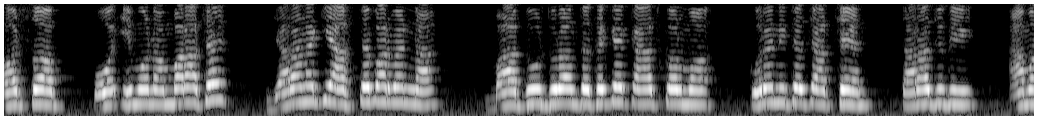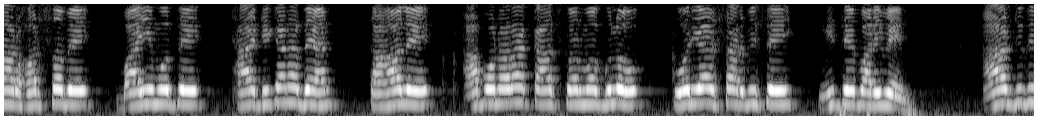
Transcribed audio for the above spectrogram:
হোয়াটসঅ্যাপ ও ইমো নাম্বার আছে। যারা নাকি আসতে পারবেন না বা দূর দূরান্ত থেকে কাজকর্ম করে নিতে চাচ্ছেন, তারা যদি আমার হোয়াটসঅ্যাপে বা ইমোতে ঠায় ঠিকানা দেন, তাহলে আপনারা কাজকর্মগুলো কোরিয়ার সার্ভিসেই নিতে পারিবেন। আর যদি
